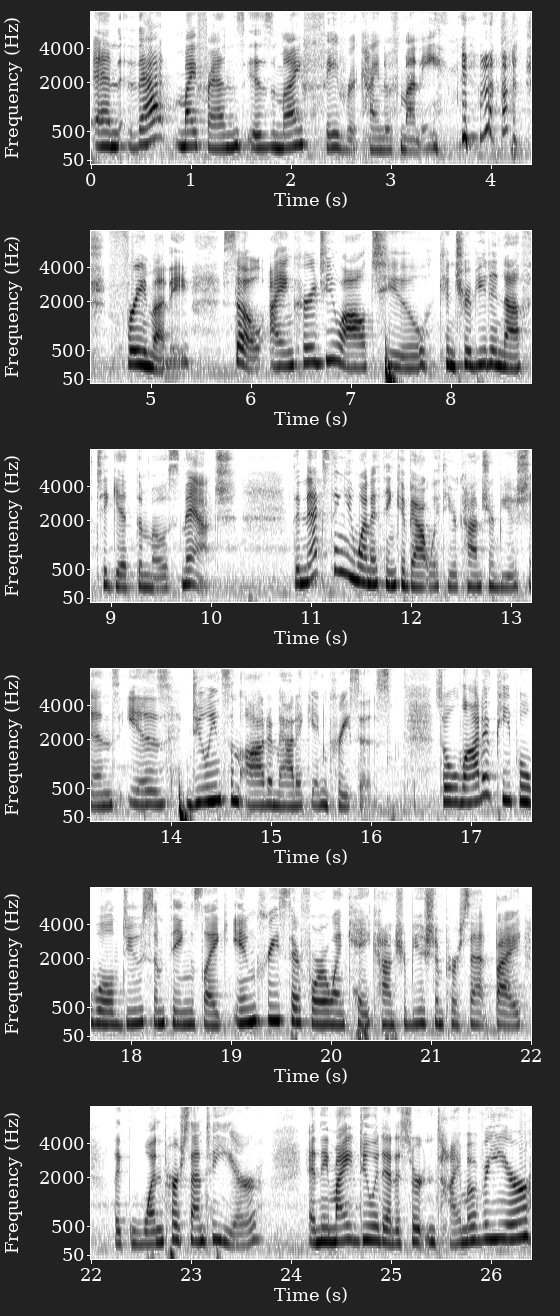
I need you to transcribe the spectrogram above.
and that, my friends, is my favorite kind of money free money. So I encourage you all to contribute enough to get the most match. The next thing you want to think about with your contributions is doing some automatic increases. So, a lot of people will do some things like increase their 401k contribution percent by like 1% a year, and they might do it at a certain time of a year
